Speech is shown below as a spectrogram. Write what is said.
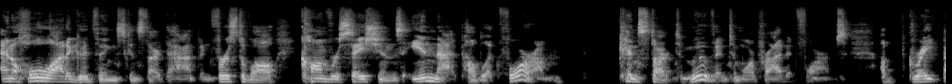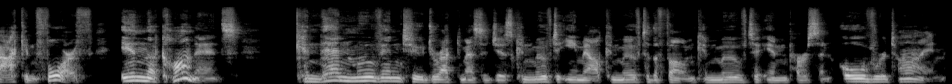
and a whole lot of good things can start to happen. First of all, conversations in that public forum can start to move into more private forums. A great back and forth in the comments can then move into direct messages, can move to email, can move to the phone, can move to in person over time.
